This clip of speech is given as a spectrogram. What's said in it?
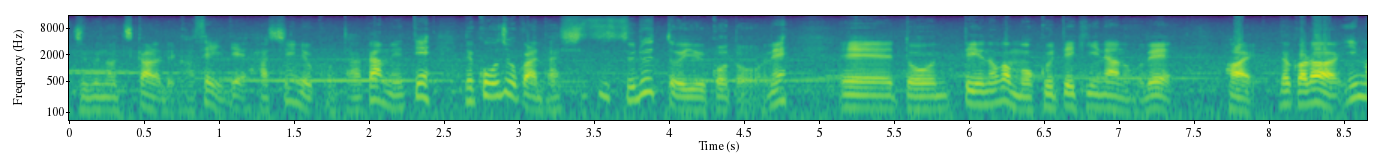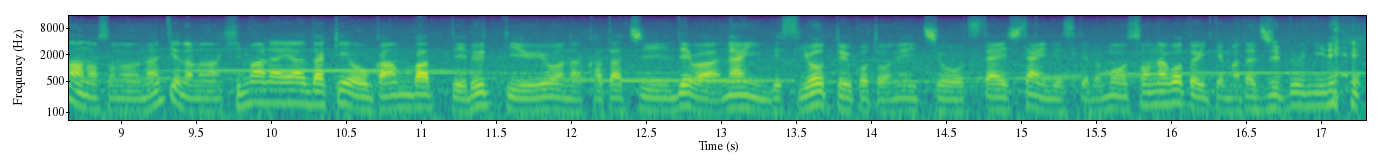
自分の力で稼いで発信力を高めてで工場から脱出するということをねえーとっていうのが目的なのではい、だから今のその何て言うんだろうなヒマラヤだけを頑張ってるっていうような形ではないんですよということをね一応お伝えしたいんですけどもそんなこと言ってまた自分にね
